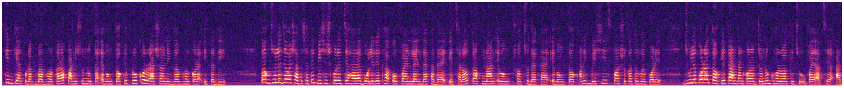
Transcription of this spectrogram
স্কিন কেয়ার প্রোডাক্ট ব্যবহার করা, পানি শূন্যতা এবং ত্বকে প্রখর রাসায়নিক ব্যবহার করা ইত্যাদি। ত্বক ঝুলে যাওয়ার সাথে সাথে বিশেষ করে চেহারায় বলিরেখা ও ফাইন লাইন দেখা দেয়। এছাড়াও ত্বক নান এবং স্বচ্ছ দেখায় এবং ত্বক অনেক বেশি স্পর্শকাতর হয়ে পড়ে। ঝুলে পড়া ত্বকে টান টান করার জন্য ঘরোয়া কিছু উপায় আছে, আজ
